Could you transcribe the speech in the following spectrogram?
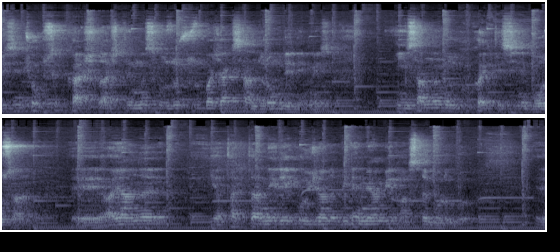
bizim çok sık karşılaştığımız huzursuz bacak sendromu dediğimiz, insanların uyku kalitesini bozan, eee, ayağını yatakta nereye koyacağını bilemeyen bir hasta grubu. Ee,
